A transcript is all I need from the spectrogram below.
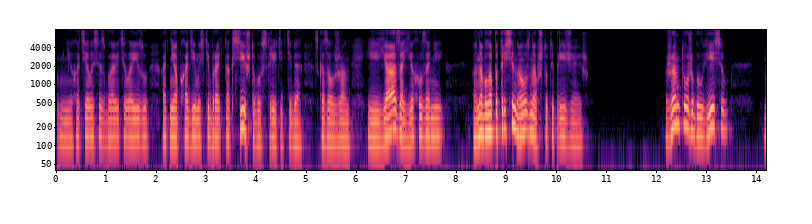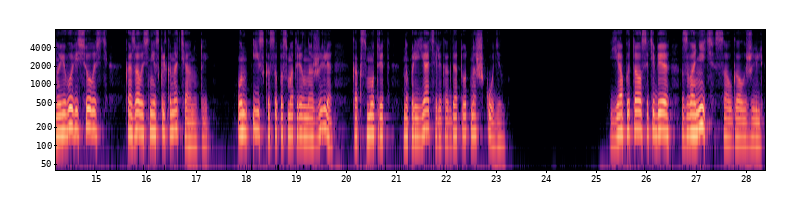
«Мне хотелось избавить Элоизу от необходимости брать такси, чтобы встретить тебя», — сказал Жан. «И я заехал за ней. Она была потрясена, узнав, что ты приезжаешь». Жан тоже был весел, но его веселость казалась несколько натянутой. Он искоса посмотрел на Жиля, как смотрит на приятеля, когда тот нашкодил. «Я пытался тебе звонить», — солгал Жиль,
